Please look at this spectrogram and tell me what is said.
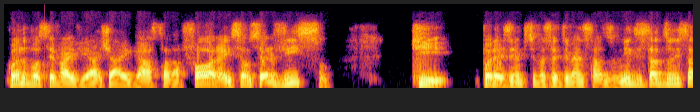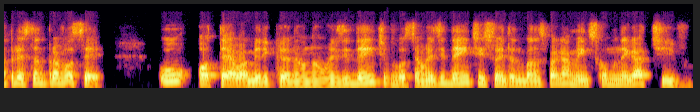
quando você vai viajar e gasta lá fora, isso é um serviço que por exemplo, se você estiver nos Estados Unidos, Estados Unidos está prestando para você. O hotel americano é um não residente, você é um residente, isso entra no balanço de pagamentos como negativo.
